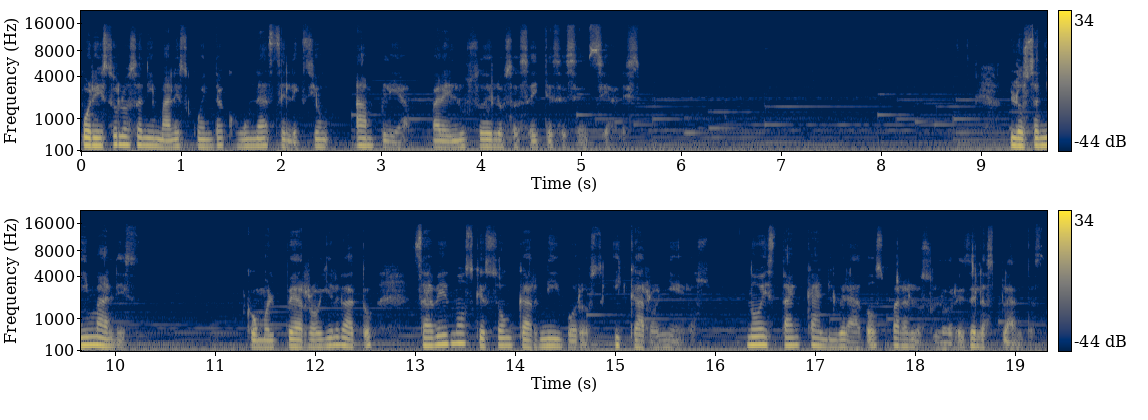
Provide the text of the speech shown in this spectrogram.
Por eso los animales cuentan con una selección amplia para el uso de los aceites esenciales. Los animales, como el perro y el gato, sabemos que son carnívoros y carroñeros. No están calibrados para los olores de las plantas.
